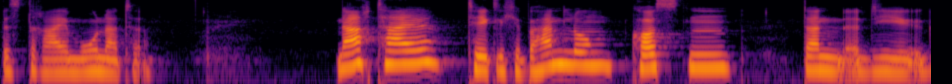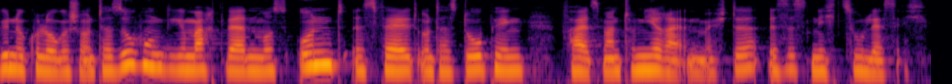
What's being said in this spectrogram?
bis drei Monate. Nachteil, tägliche Behandlung, Kosten, dann äh, die gynäkologische Untersuchung, die gemacht werden muss und es fällt unter das Doping, falls man Turnier reiten möchte, ist es nicht zulässig.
